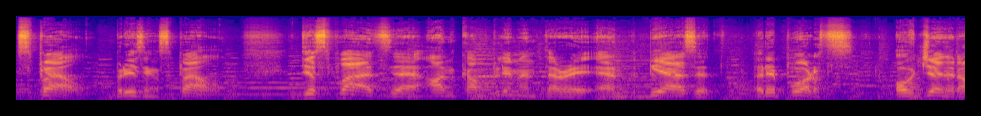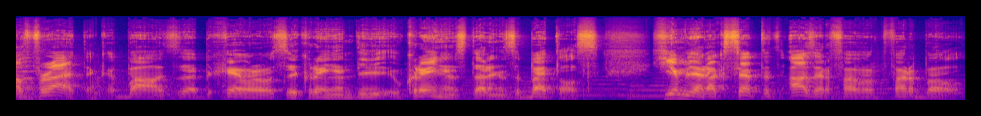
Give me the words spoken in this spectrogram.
spell, breathing spell. Despite the uncomplimentary and biased reports of General Freitag about the behavior of the Ukrainian Ukrainians during the battles, Himmler accepted other favorable,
